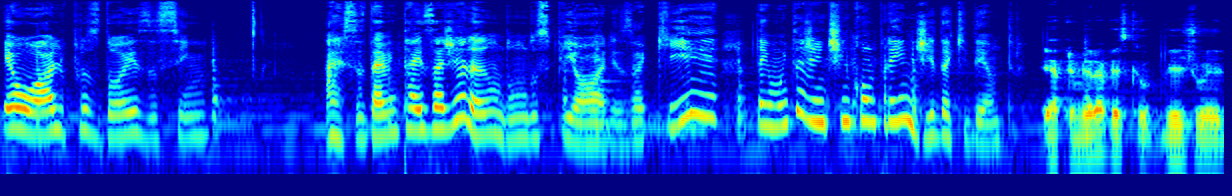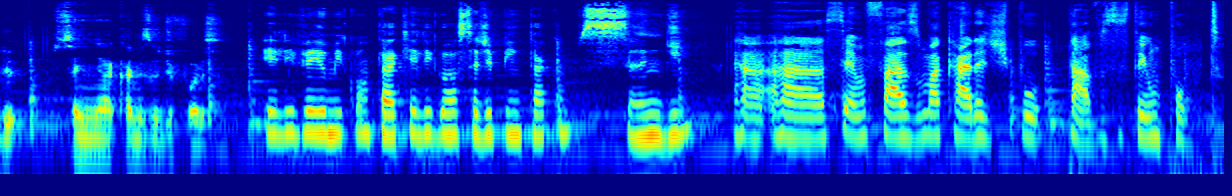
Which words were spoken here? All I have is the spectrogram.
Eu olho pros dois assim. Ah, vocês devem estar exagerando, um dos piores. Aqui tem muita gente incompreendida aqui dentro. É a primeira vez que eu vejo ele sem a camisa de força. Ele veio me contar que ele gosta de pintar com sangue. A, a Sam faz uma cara de tipo, tá, vocês têm um ponto.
